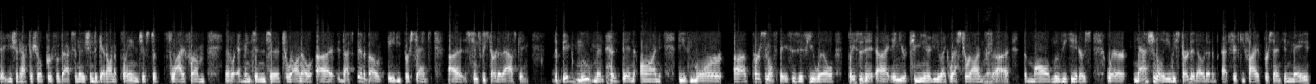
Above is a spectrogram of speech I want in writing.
that you should have to show proof of vaccination to get on a plane just to fly from you know, Edmonton to Toronto, uh, that's been about 80% uh, since we started asking the big movement has been on these more uh, personal spaces, if you will, places in, uh, in your community like restaurants, right. uh, the mall, movie theaters, where nationally we started out at, at 55% in May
